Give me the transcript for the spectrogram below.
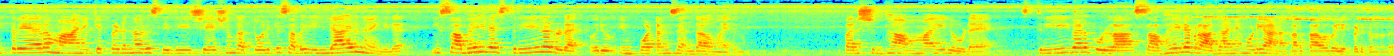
ഇത്രയേറെ മാനിക്കപ്പെടുന്ന ഒരു സ്ഥിതിവിശേഷം കത്തോലിക്ക സഭയിൽ ഇല്ലായിരുന്നുവെങ്കിൽ ഈ സഭയിലെ സ്ത്രീകളുടെ ഒരു ഇമ്പോർട്ടൻസ് എന്താവുമായിരുന്നു? പരിശുദ്ധ അമ്മയിലൂടെ സ്ത്രീകൾക്കുള്ള സഭയിലെ പ്രാധാന്യം കൂടിയാണ് കർത്താവ് വെളിപ്പെടുത്തുന്നത്.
